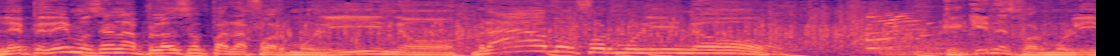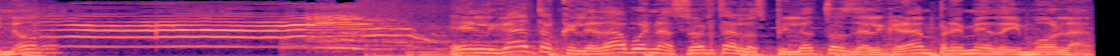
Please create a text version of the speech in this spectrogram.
Le pedimos un aplauso para Formulino. ¡Bravo, Formulino! ¿Que quién es Formulino? El gato que le da buena suerte a los pilotos del Gran Premio de Imola.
